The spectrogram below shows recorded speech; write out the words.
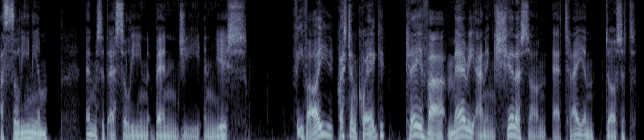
a selenium enmisit e selene ben g en yes. Fi vai, question queg, cre va Mary Anning Shirason e treien dosit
